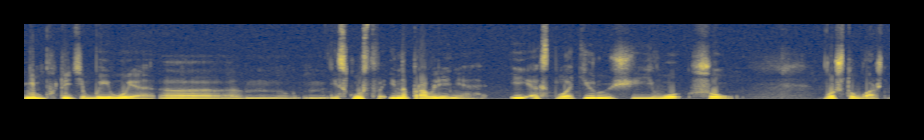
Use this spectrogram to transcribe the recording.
Не путайте боевое э, искусство и направление, и эксплуатирующие его шоу. Вот что важно.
